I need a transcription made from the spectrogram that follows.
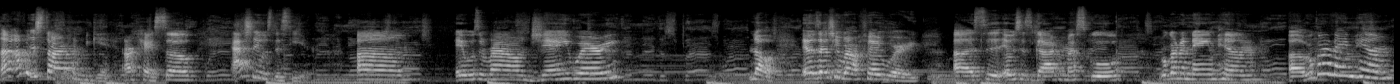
i'm gonna start from the beginning. Okay so actually it was this year. Um it was around january. No it was actually around february. Uh it was this guy from my school. We're gonna name him uh we're gonna name him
